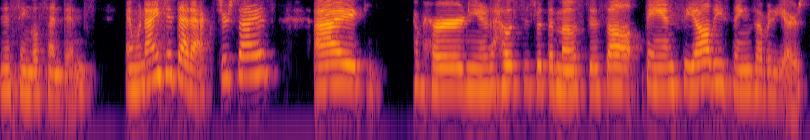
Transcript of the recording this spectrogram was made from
in a single sentence. And when I did that exercise, I have heard, you know, the hostess with the mostest, all fancy, all these things over the years.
